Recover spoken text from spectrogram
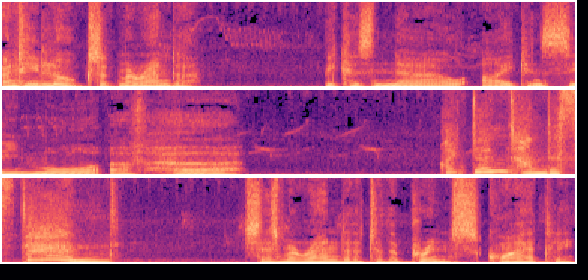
And he looks at Miranda. because now I can see more of her. I don't understand. Says Miranda to the prince quietly.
